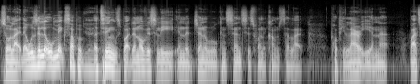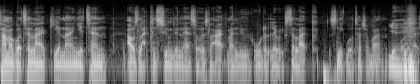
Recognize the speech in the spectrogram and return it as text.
So like there was a little mix up of, Yeah. of things, but then obviously in the general consensus when it comes to like popularity and that, by the time I got to like year nine, year ten, I was like consumed in there. So it's like I knew all the lyrics to like Sneak Will Touch a Button. Yeah. of.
